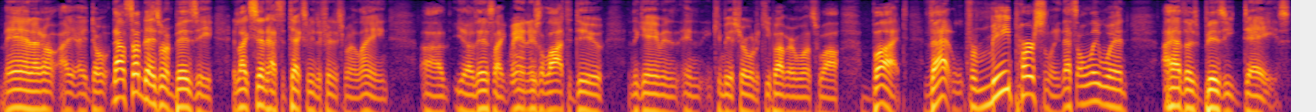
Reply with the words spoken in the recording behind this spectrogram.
man, I don't, I, I, don't. Now some days when I'm busy, and like Sin has to text me to finish my lane, uh, you know, then it's like, man, there's a lot to do in the game, and, and, it can be a struggle to keep up every once in a while. But that, for me personally, that's only when I have those busy days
